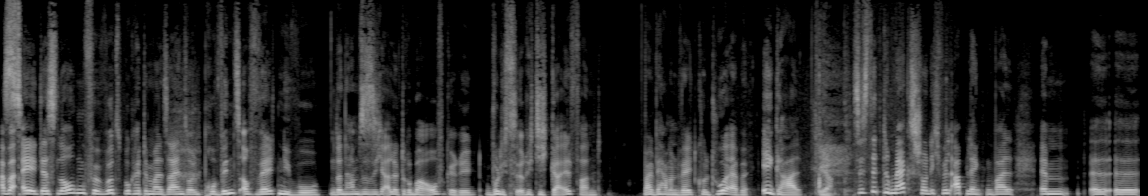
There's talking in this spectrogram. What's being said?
aber ey, der Slogan für Würzburg hätte mal sein sollen, Provinz auf Weltniveau. Und dann haben sie sich alle drüber aufgeregt, obwohl ich es richtig geil fand. Weil wir haben ein Weltkulturerbe. Egal. Ja. Siehst du, du merkst schon, ich will ablenken, weil, ähm, äh, äh,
